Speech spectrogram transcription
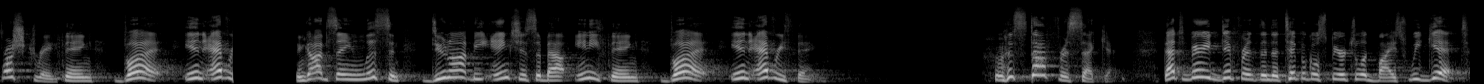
frustrating but in every and God's saying, listen, do not be anxious about anything, but in everything. Stop for a second. That's very different than the typical spiritual advice we get.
